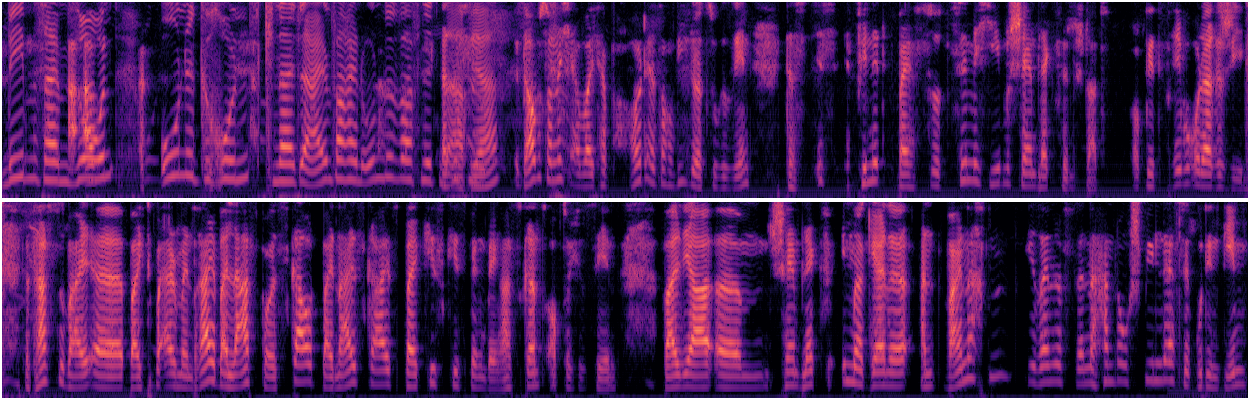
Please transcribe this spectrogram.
Neben seinem Sohn, ohne Grund, knallt er einfach einen Unbewaffneten das ab, ein, ja? Glaubst du nicht, aber ich habe heute erst noch ein Video dazu gesehen. Das ist, findet bei so ziemlich jedem Shane Black Film statt ob jetzt Drehbuch oder Regie. Das hast du bei, äh, bei, bei Iron Man 3, bei Last Boy Scout, bei Nice Guys, bei Kiss Kiss Bang Bang. Hast du ganz oft solche Szenen. Weil ja ähm, Shane Black immer gerne an Weihnachten seine, seine Handlung spielen lässt. Ja, gut, in dem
